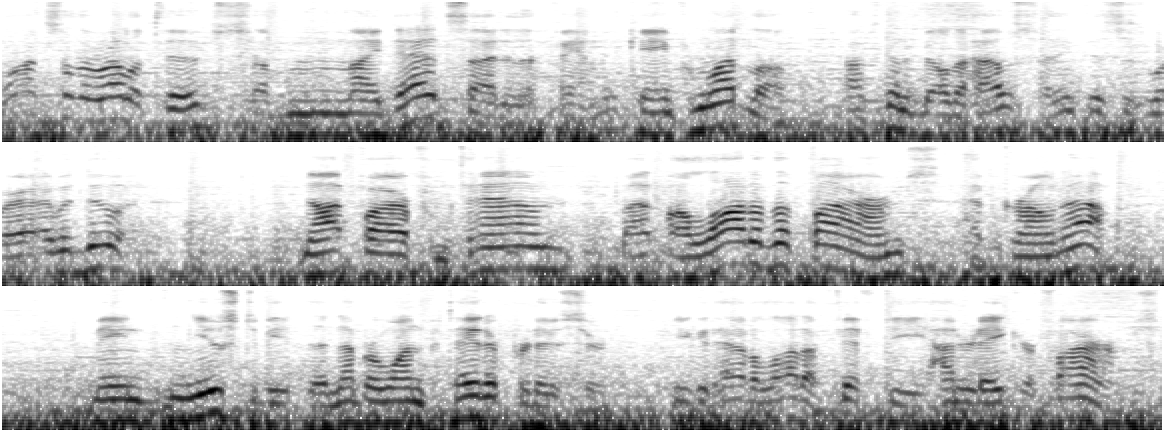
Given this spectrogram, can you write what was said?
Lots of the relatives of my dad's side of the family came from Ludlow. I was going to build a house. I think this is where I would do it. Not far from town, but a lot of the farms have grown up. Maine used to be the number one potato producer. You could have a lot of 50, 100 acre farms.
